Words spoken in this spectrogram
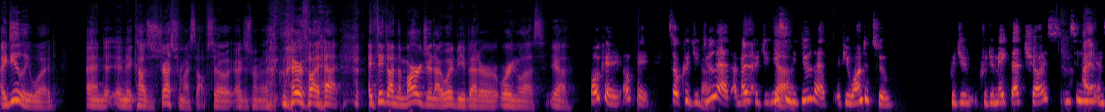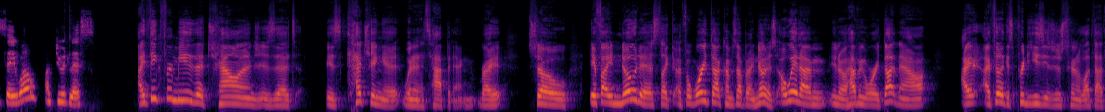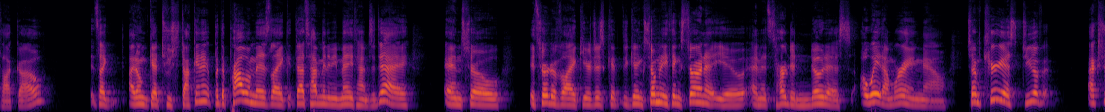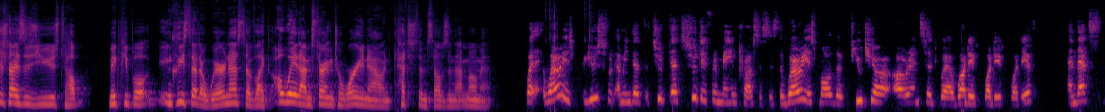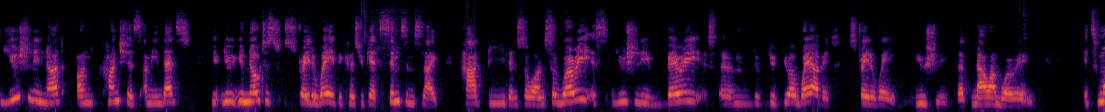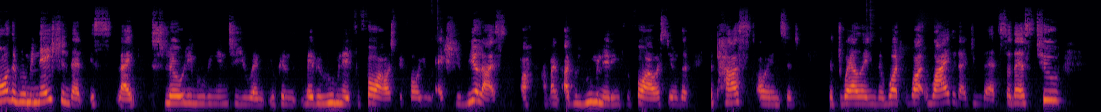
ideally would and and it causes stress for myself. So I just want to clarify that. I think on the margin, I would be better worrying less. Yeah. Okay. Okay. So could you yeah. do that? I mean, I, could you easily yeah. do that if you wanted to? Could you could you make that choice easily I, and say, well, I'll do it less? I think for me, the challenge is that is catching it when it's happening, right? So if I notice, like if a worried thought comes up and I notice, oh wait, I'm you know having a worried thought now, I, I feel like it's pretty easy to just kind of let that thought go it's like I don't get too stuck in it. But the problem is like that's happened to me many times a day, and so it's sort of like you're just get, getting so many things thrown at you, and it's hard to notice. Oh wait, I'm worrying now. So I'm curious. Do you have exercises you use to help make people increase that awareness of like, oh wait, I'm starting to worry now, and catch themselves in that moment? Well, worry is useful. I mean, that's two, that's two different main processes. The worry is more the future oriented, where what if, what if, what if, and that's usually not unconscious. I mean, that's you, you, you notice straight away because you get symptoms like heartbeat and so on. So worry is usually very, um, you, you're aware of it straight away, usually, that now I'm worrying. It's more the rumination that is like slowly moving into you, and you can maybe ruminate for four hours before you actually realize, oh, I've been ruminating for four hours. You know, the, the past oriented, the dwelling, the what, what, why did I do that? So there's two,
